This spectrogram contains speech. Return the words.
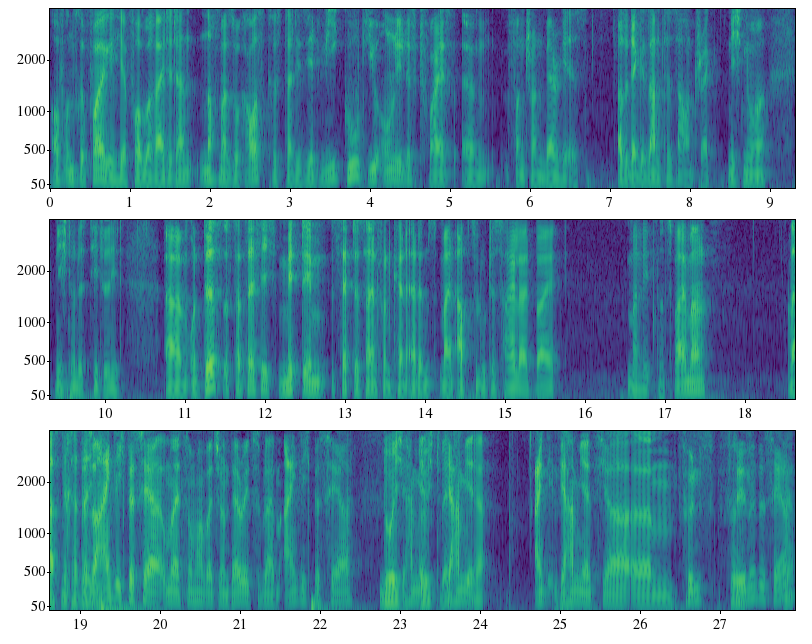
auf unsere Folge hier vorbereitet habe, nochmal so rauskristallisiert, wie gut You Only Live Twice ähm, von John Barry ist. Also der gesamte Soundtrack, nicht nur, nicht nur das Titellied. Ähm, und das ist tatsächlich mit dem Setdesign von Ken Adams mein absolutes Highlight bei Man lebt nur zweimal. Was mir tatsächlich Also eigentlich bisher, um jetzt nochmal bei John Barry zu bleiben, eigentlich bisher, durch, wir haben jetzt- wir haben jetzt- ja. wir haben jetzt ja ähm, fünf, Filme bisher. ja.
